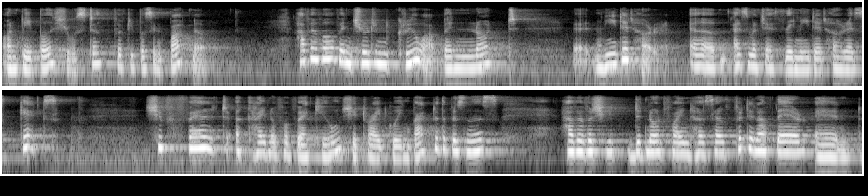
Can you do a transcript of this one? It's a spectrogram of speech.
On paper, she was still 50% partner. However, when children grew up and not uh, needed her uh, as much as they needed her as kids, she felt a kind of a vacuum. She tried going back to the business. However, she did not find herself fit enough there and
